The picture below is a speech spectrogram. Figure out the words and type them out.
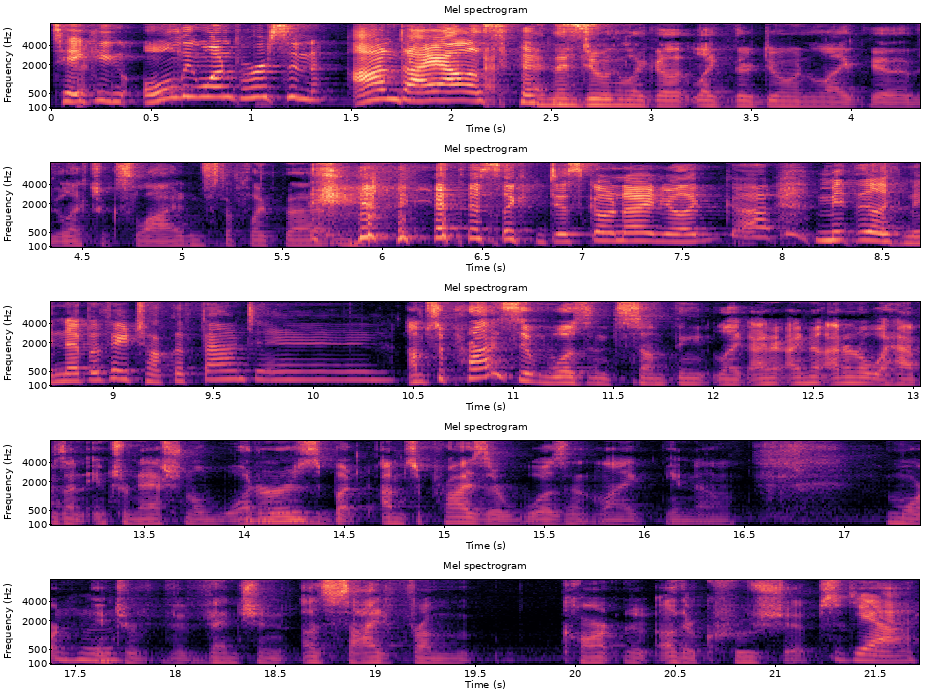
Taking only one person on dialysis. and then doing like a like they're doing like uh, the electric slide and stuff like that. There's like a disco night, and you're like, God. They're like midnight buffet, chocolate fountain. I'm surprised it wasn't something like I I, know, I don't know what happens on international waters, Mm-hmm. but I'm surprised there wasn't like you know more Mm-hmm. intervention aside from car- other cruise ships. Yeah,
